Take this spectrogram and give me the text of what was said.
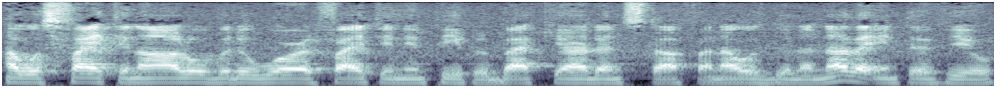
I was fighting all over the world, fighting in people's backyard and stuff. And I was doing another interview,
